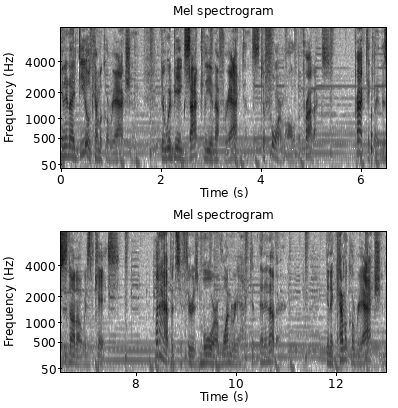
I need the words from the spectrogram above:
In an ideal chemical reaction, there would be exactly enough reactants to form all of the products. Practically, this is not always the case. What happens if there is more of one reactant than another? In a chemical reaction,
